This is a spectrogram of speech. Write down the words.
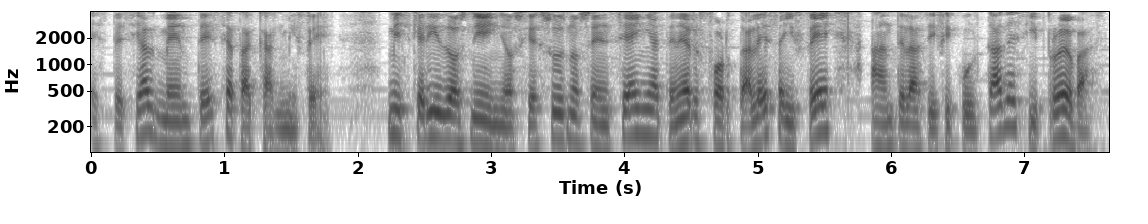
especialmente se atacan mi fe. Mis queridos niños, Jesús nos enseña a tener fortaleza y fe ante las dificultades y pruebas.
